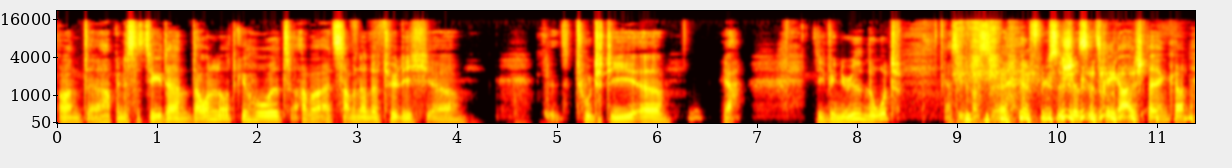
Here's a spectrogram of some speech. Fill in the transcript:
Und äh, habe mir das als digitalen Download geholt, aber als Sammler natürlich äh, tut die äh, die Vinylnot, dass ich was äh, physisches ins Regal stellen kann.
